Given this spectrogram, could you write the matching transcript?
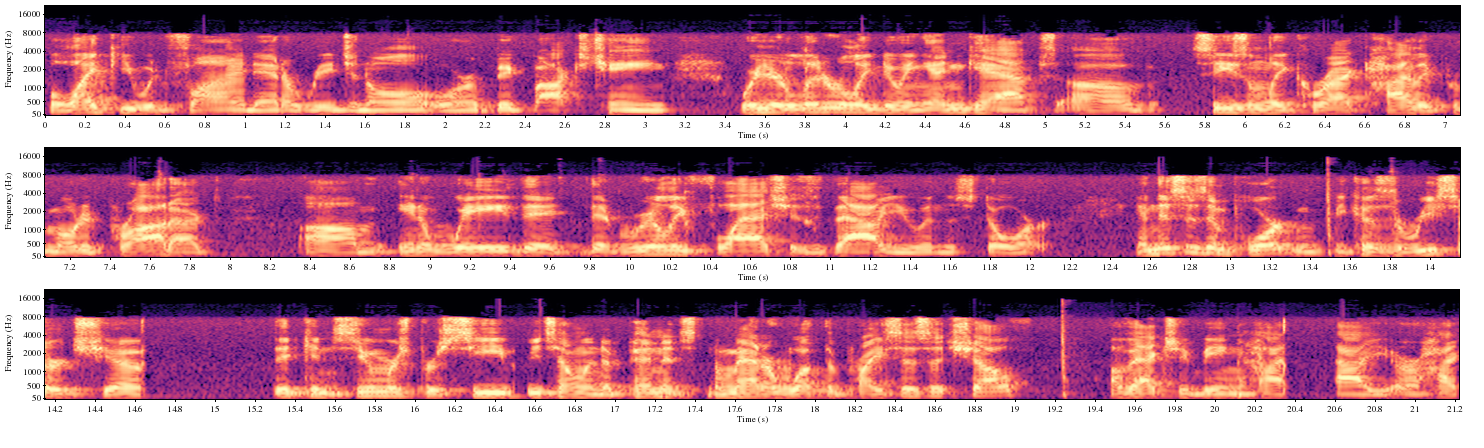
like you would find at a regional or a big box chain, where you're literally doing end caps of seasonally correct, highly promoted product um, in a way that, that really flashes value in the store. And this is important because the research shows that consumers perceive retail independents, no matter what the price is at shelf, of actually being high value or high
